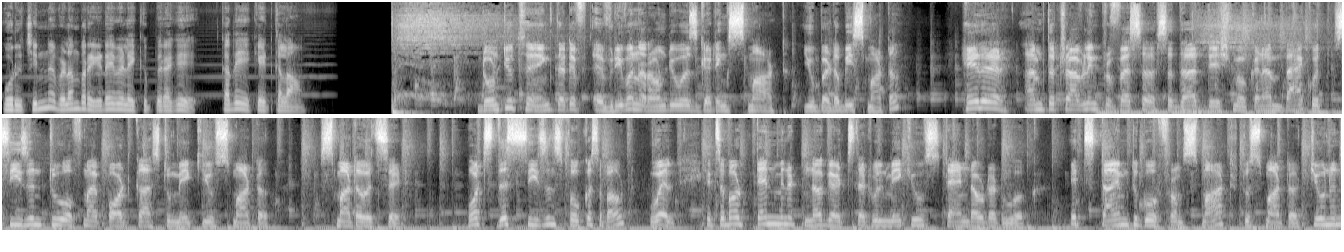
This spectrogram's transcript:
ஒரு சின்ன விளம்பர இடைவேளைக்கு பிறகு கதையை கேட்கலாம் Don't you think that if everyone around you is getting smart, you better be smarter? Hey there, I'm the traveling professor Siddharth Deshmukh, and I'm back with season 2 of my podcast to make you smarter. Smarter with Sid. What's this season's focus about? Well, it's about 10 minute nuggets that will make you stand out at work. It's time to go from smart to smarter. Tune in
